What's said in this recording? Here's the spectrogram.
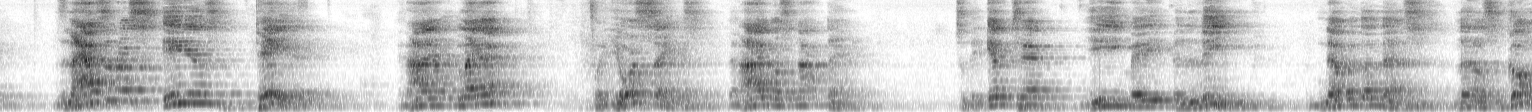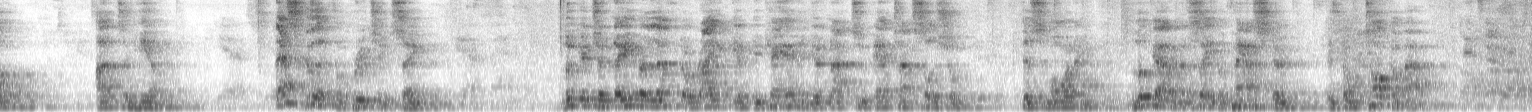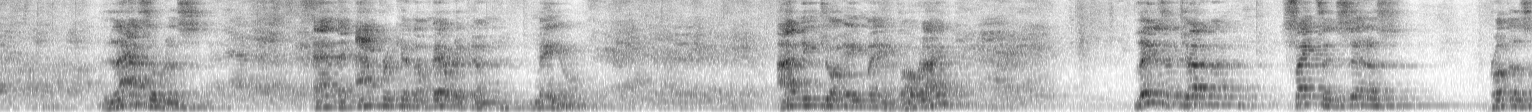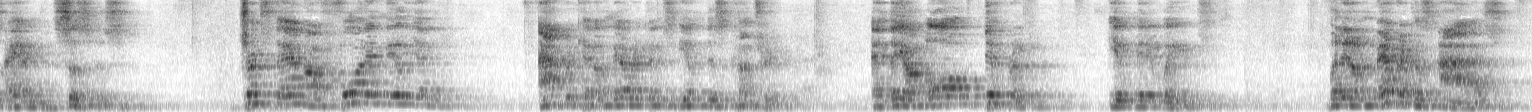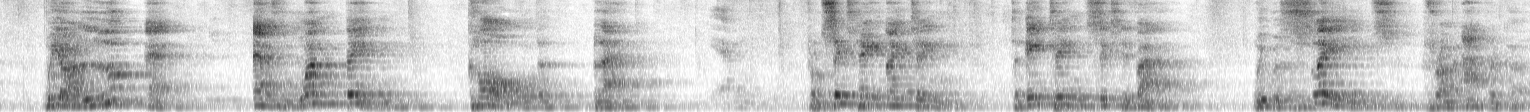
Lazarus is dead, and I am glad for your sakes that I was not there, to the intent ye may believe. Nevertheless, let us go unto him. That's good for preaching sake. Look at your neighbor left or right if you can, and you're not too antisocial this morning. Look at him and say, the pastor is to talk about Lazarus and the African American male. I need your amens, all right? Ladies and gentlemen, saints and sinners, brothers and sisters. Church, there are 40 million African Americans in this country, and they are all different in many ways. But in America's eyes, we are looked at as one thing called black. From 1619 to 1865, we were slaves from Africa.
